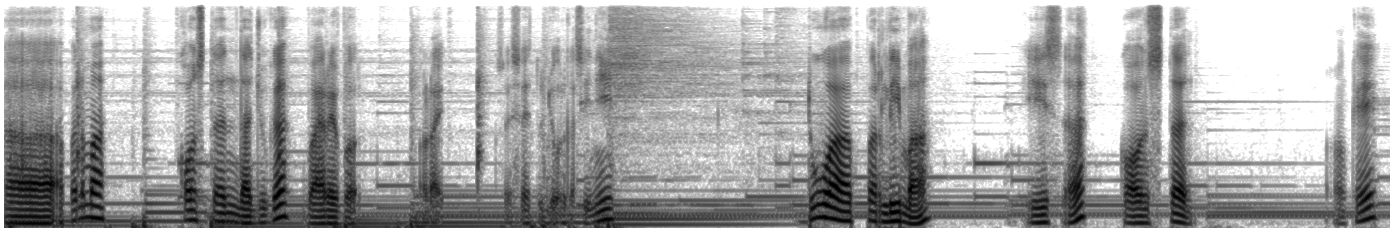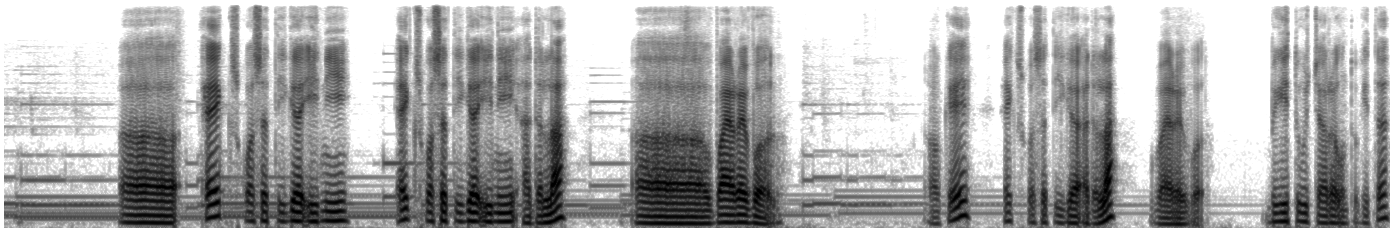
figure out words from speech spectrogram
uh, Apa nama Constant dan juga variable. Alright. So saya tunjuk dekat sini. Dua per lima Is a constant. Okay. Uh, X kuasa tiga ini X kuasa tiga ini adalah uh, variable. Okey, x kuasa 3 adalah variable. Begitu cara untuk kita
